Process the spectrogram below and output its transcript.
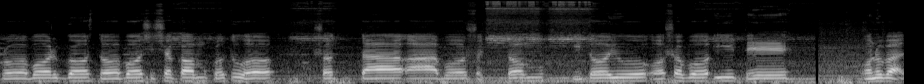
প্রবর্গ স্তব শিষকম ক্রতুঃ সত্তা আব সত্যম ইতয়ু অশব ইতে। অনুবাদ।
